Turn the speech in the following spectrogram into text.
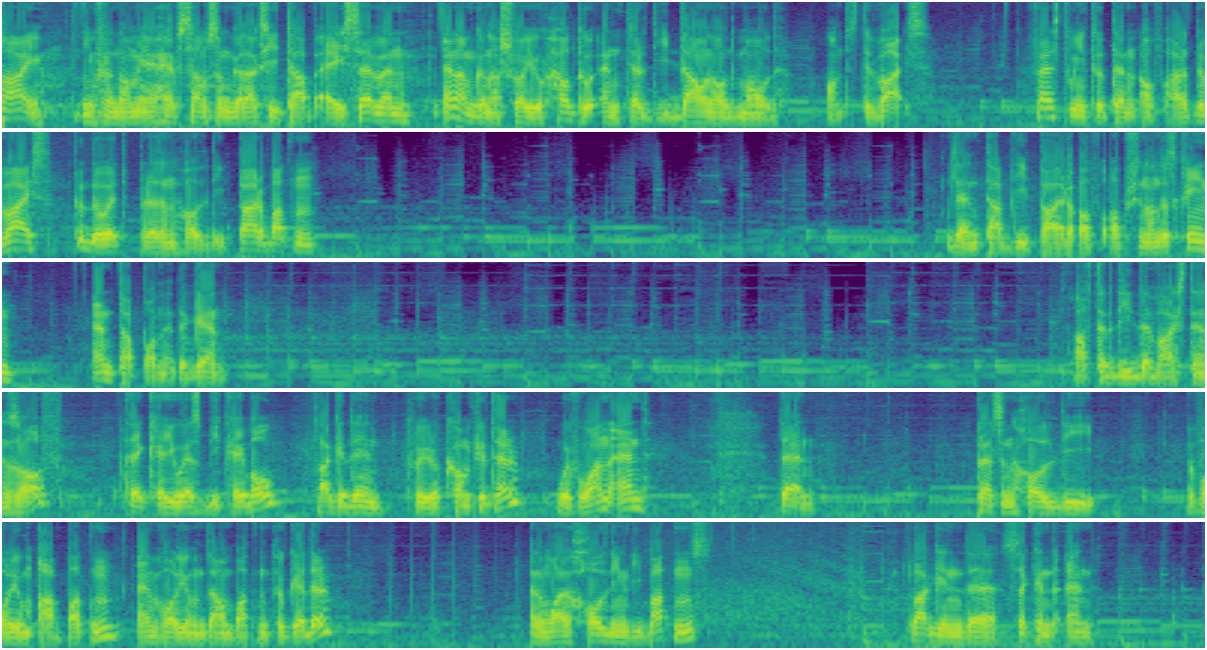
Hi, in front of me I have Samsung Galaxy Tab A7 and I'm gonna show you how to enter the download mode on this device. First we need to turn off our device. To do it, press and hold the power button. Then tap the power off option on the screen and tap on it again. After the device turns off, take a USB cable, plug it in to your computer with one end, then press and hold the volume up button and volume down button together. And while holding the buttons, plug in the second end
